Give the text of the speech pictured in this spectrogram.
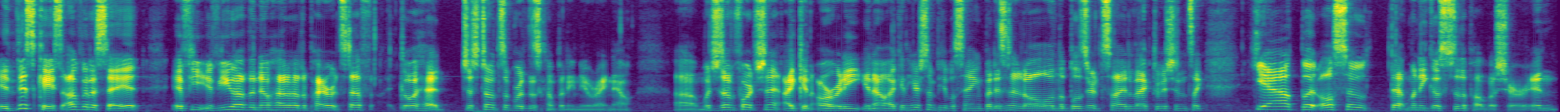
in this case, I'm gonna say it. If you if you have the know-how how to pirate stuff, go ahead. Just don't support this company new right now. Um, which is unfortunate. I can already, you know, I can hear some people saying, but isn't it all on the Blizzard side of Activision? It's like, yeah, but also that money goes to the publisher, and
